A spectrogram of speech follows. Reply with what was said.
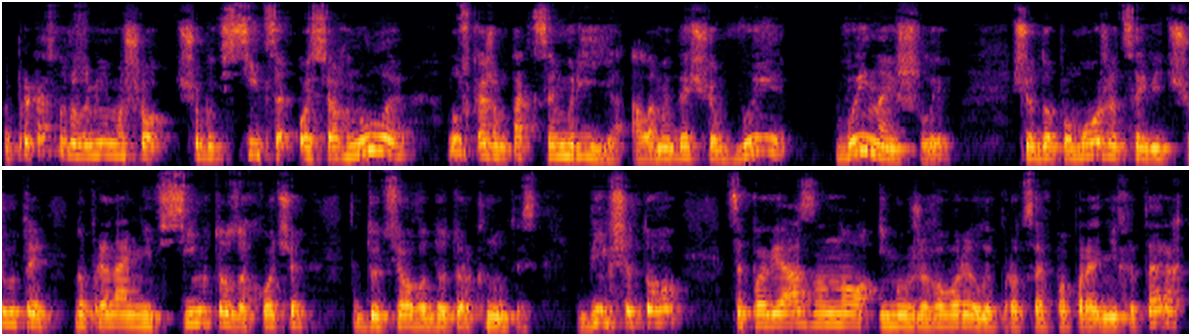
Ми прекрасно розуміємо, що щоб всі це осягнули, ну скажімо так, це мрія, але ми дещо ви винайшли, що допоможе це відчути, ну принаймні всім, хто захоче до цього доторкнутись. Більше того, це пов'язано, і ми вже говорили про це в попередніх етерах,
